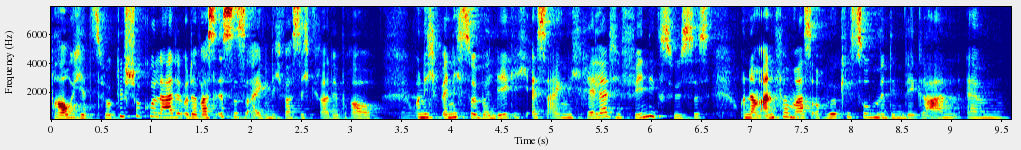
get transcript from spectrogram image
brauche ich jetzt wirklich Schokolade oder was ist es mhm. eigentlich, was ich gerade brauche? Ja. Und ich, wenn ich so überlege, ich esse eigentlich relativ wenig Süßes und am Anfang war es auch wirklich so mit dem Vegan, ähm,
